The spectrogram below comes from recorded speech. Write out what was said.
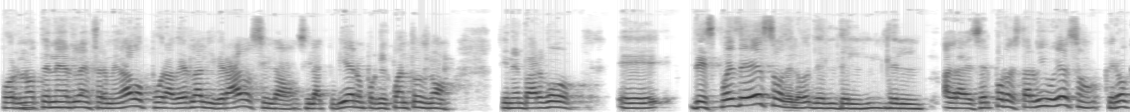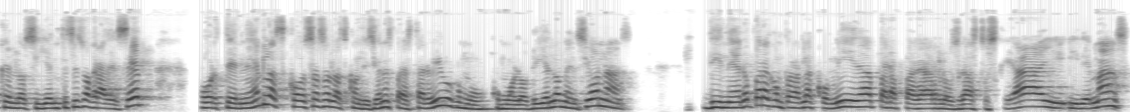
por no tener la enfermedad o por haberla librado si la, si la tuvieron, porque cuántos no. Sin embargo, eh, después de eso, de lo, del, del, del agradecer por estar vivo y eso, creo que lo siguiente es eso, agradecer por tener las cosas o las condiciones para estar vivo, como, como lo bien lo mencionas. Dinero para comprar la comida, para pagar los gastos que hay y, demás.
